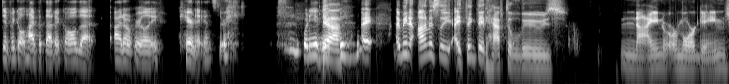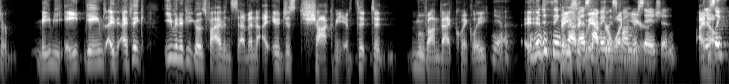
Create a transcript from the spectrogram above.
difficult hypothetical that I don't really care to answer it. what do you think? Yeah, I I mean honestly, I think they'd have to lose nine or more games or maybe eight games. I I think even if he goes five and seven, I, it would just shock me if to, to move on that quickly. Yeah, even to think about us having this conversation. Year. I know. Just like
